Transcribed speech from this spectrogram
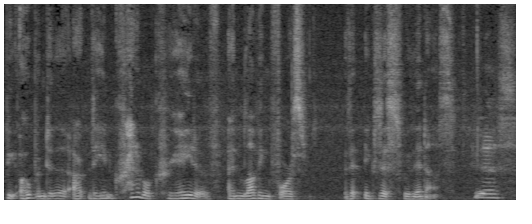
be open to the uh, the incredible creative and loving force that exists within us. Yes.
